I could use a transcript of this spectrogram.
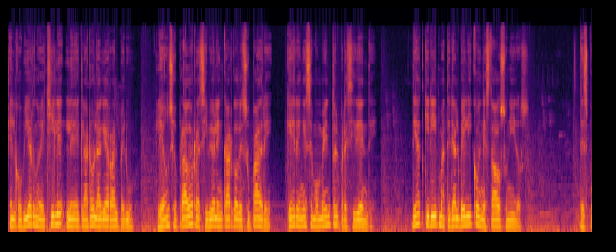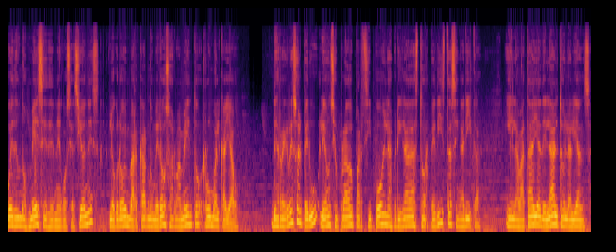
el gobierno de Chile le declaró la guerra al Perú. Leoncio Prado recibió el encargo de su padre, que era en ese momento el presidente, de adquirir material bélico en Estados Unidos. Después de unos meses de negociaciones, logró embarcar numeroso armamento rumbo al Callao. De regreso al Perú, Leoncio Prado participó en las brigadas torpedistas en Arica y en la batalla del Alto de la Alianza.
